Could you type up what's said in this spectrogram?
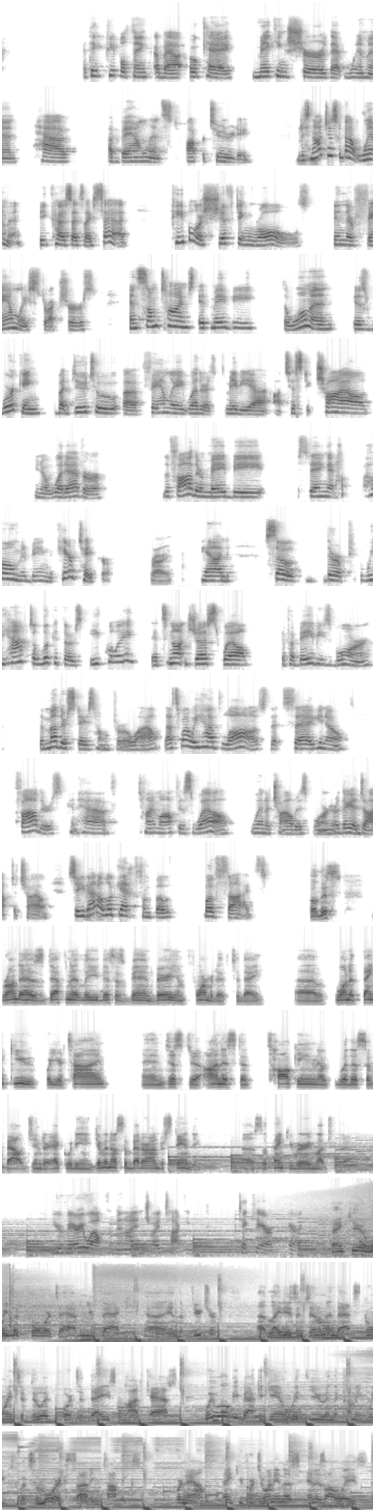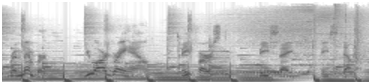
I think people think about okay, making sure that women have a balanced opportunity. But it's mm-hmm. not just about women because as I said, people are shifting roles in their family structures. And sometimes it may be the woman is working, but due to a family, whether it's maybe an autistic child, you know, whatever, the father may be staying at home and being the caretaker. Right. And so there we have to look at those equally. It's not just, well, if a baby's born, the mother stays home for a while. That's why we have laws that say, you know, fathers can have time off as well when a child is born or they adopt a child. So you got to mm-hmm. look at it from both both sides. Well, this Rhonda has definitely this has been very informative today. Uh, Want to thank you for your time and just your honest talking with us about gender equity and giving us a better understanding. Uh, so thank you very much for that. You're very welcome, and I enjoyed talking. Take care, Eric. Thank you, and we look forward to having you back uh, in the future. Uh, ladies and gentlemen, that's going to do it for today's podcast. We will be back again with you in the coming weeks with some more exciting topics. For now, thank you for joining us. And as always, remember, you are Greyhound. Be first, be safe, be stellar.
